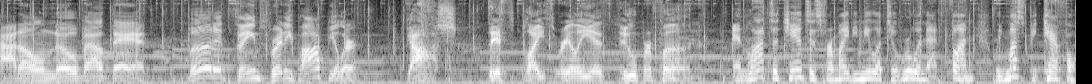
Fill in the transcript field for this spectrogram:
I don't know about that, but it seems pretty popular. Gosh, this place really is super fun. And lots of chances for Mighty Mila to ruin that fun. We must be careful.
